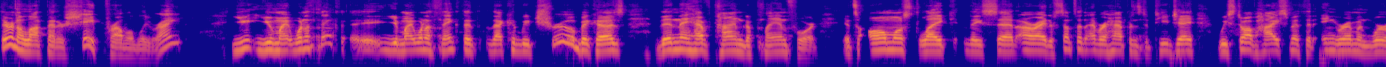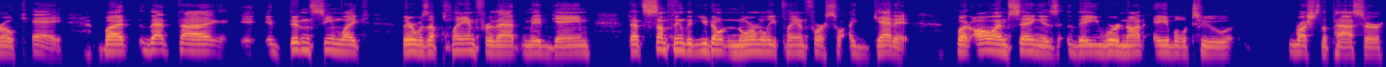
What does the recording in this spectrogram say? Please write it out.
they're in a lot better shape, probably, right? You you might want to think you might want to think that that could be true because then they have time to plan for it. It's almost like they said, "All right, if something ever happens to TJ, we still have Highsmith and Ingram, and we're okay." But that uh, it, it didn't seem like there was a plan for that mid game. That's something that you don't normally plan for. So I get it. But all I'm saying is they were not able to rush the passer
